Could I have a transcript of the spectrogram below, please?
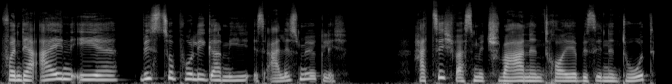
Von der einen Ehe bis zur Polygamie ist alles möglich. Hat sich was mit Schwanentreue bis in den Tod?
